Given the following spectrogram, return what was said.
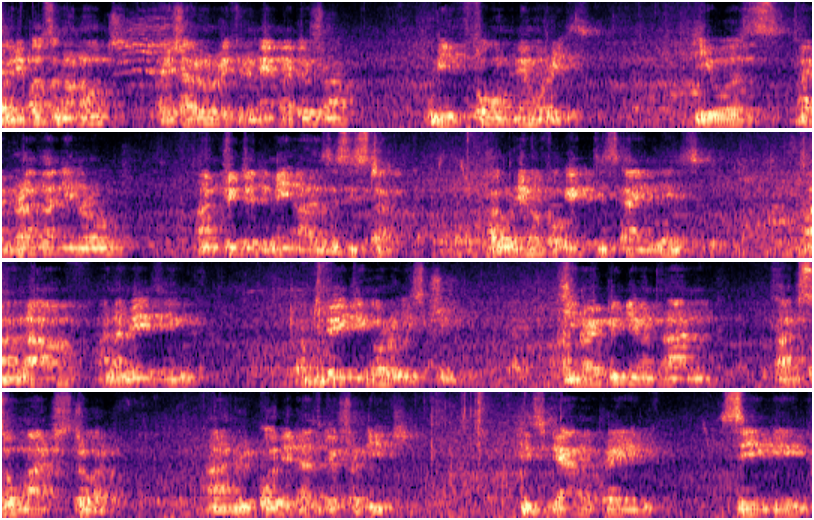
On a personal note, I shall always remember Joshua with fond memories. He was my brother-in-law and treated me as a sister. I will never forget his kindness, uh, love, and amazing, captivating oral history. In my opinion, had so much stored and recorded as Joshua did. His piano playing, singing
